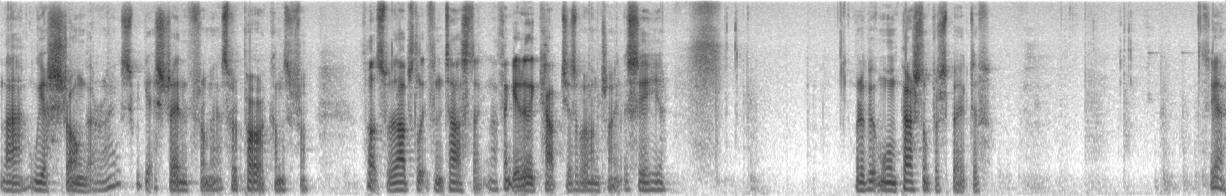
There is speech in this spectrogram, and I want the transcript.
nah, we are stronger, right? So we get strength from it. That's where power comes from. Thoughts was absolutely fantastic, and I think it really captures what I'm trying to say here. But a bit more personal perspective. So yeah,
